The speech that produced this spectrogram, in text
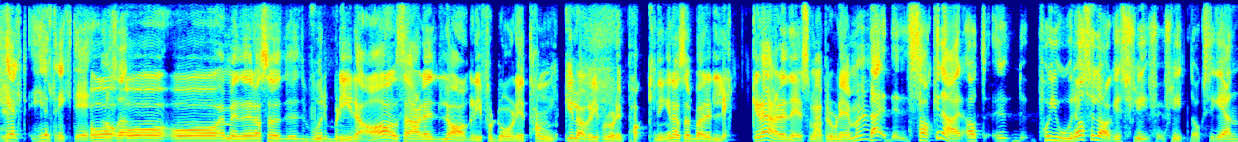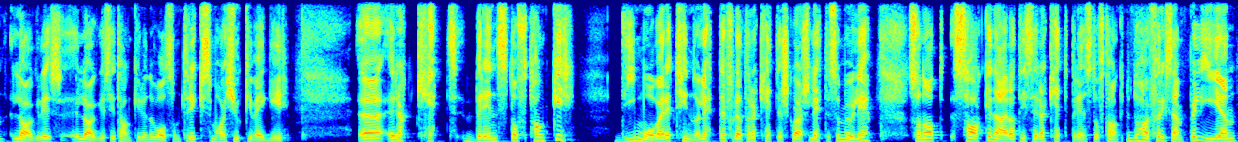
helt, helt riktig. Og, altså, og, og jeg mener, altså, hvor blir det av? Altså, er det Lager de for dårlige tanker? Lager de for dårlige pakninger? Altså, Bare lekker det? Er det det som er problemet? Nei, det, saken er at uh, på jorda så lages fly, flytende oksygen lagres, lagres, i tanker under voldsomt trykk som har tjukke vegger. Uh, rakettbrennstofftanker de må være tynne og lette, fordi at raketter skal være så lette som mulig. Sånn at saken er at disse rakettbrennstofftankene Du har f.eks. i en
